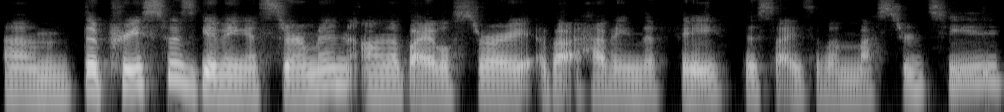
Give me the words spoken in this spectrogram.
Um, the priest was giving a sermon on a Bible story about having the faith the size of a mustard seed.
